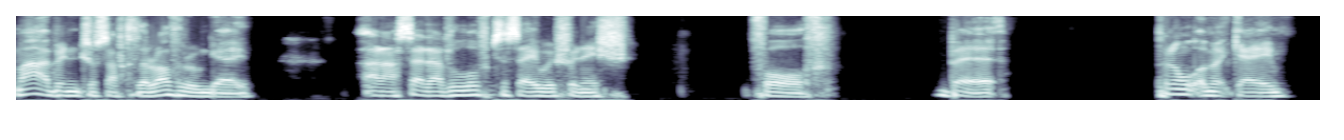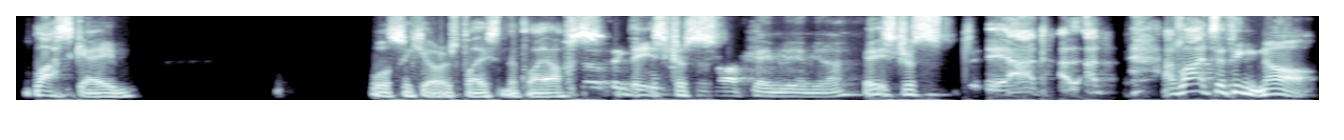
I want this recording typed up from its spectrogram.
might have been just after the Rotherham game. And I said, I'd love to say we finish fourth, but penultimate game, last game, will secure his place in the playoffs. It's just last game, Liam. You know, it's just. Yeah, I'd, I'd, I'd, like to think not,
